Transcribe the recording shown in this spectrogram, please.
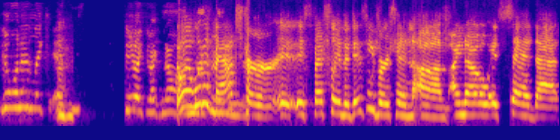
You don't want to like. Mhm. You're like, you're like no. Oh, I'm it would have matched her, especially in the Disney version. Um, I know it said that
